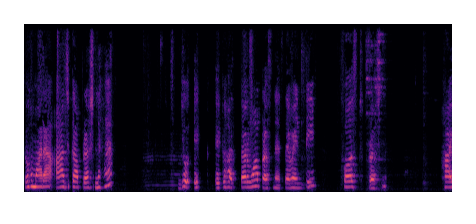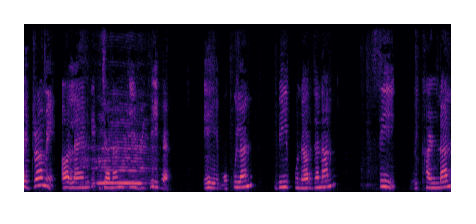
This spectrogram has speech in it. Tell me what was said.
तो हमारा आज का प्रश्न है, जो एक, इकहत्तरवा प्रश्न है, सेवेंटी फ़र्स्ट प्रश्न। हाइड्रा में अलैंगिक जनन की विधि है। ए, मुकुलन, बी, पुनर्जनन, सी, विखंडन,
